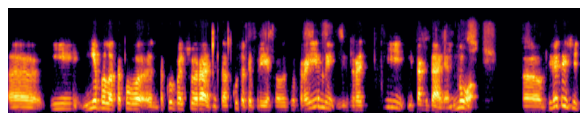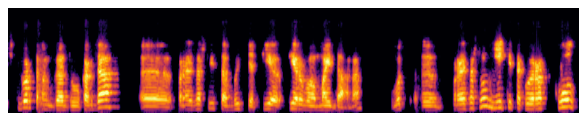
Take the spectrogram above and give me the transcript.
и не было такого, такой большой разницы, откуда ты приехал из Украины, из России и так далее. Но э, в 2004 году, когда э, произошли события первого Майдана, вот произошел некий такой раскол,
